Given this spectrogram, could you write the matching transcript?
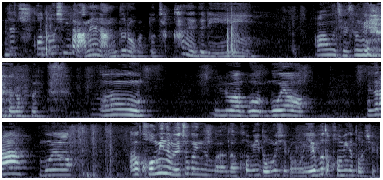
근데 죽어도 신발 안에는 안 들어가. 또 착한 애들이. 아우 죄송해요 여러분. 아우 일로 와 뭐, 모여. 얘들아 모여. 아 거미는 왜 죽어 있는 거야? 나 거미 너무 싫어. 얘보다 거미가 더 싫어.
